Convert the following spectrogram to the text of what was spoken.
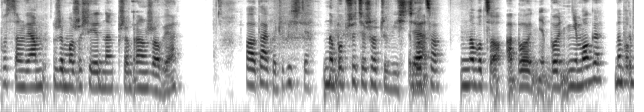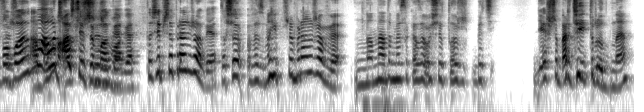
postanowiłam, że może się jednak przebranżowię. O tak, oczywiście. No bo przecież oczywiście. Bo co? No bo co? A bo nie, bo nie mogę? No bo, Bo, przecież, bo, a, no, bo, a oczywiście, że przecież mogę. To się przebranżowie. To się wezmę i przebranżowię. No natomiast okazało się to być jeszcze bardziej trudne.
